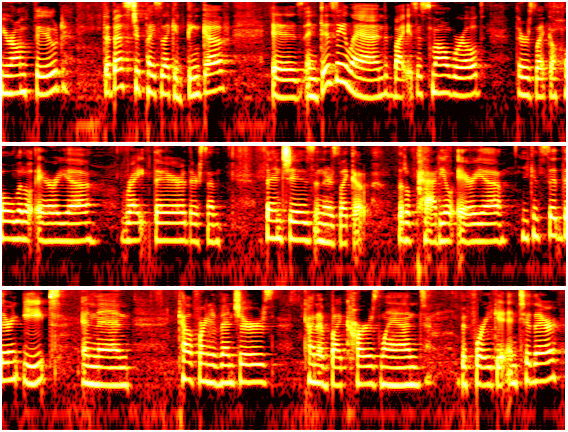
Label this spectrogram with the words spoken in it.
your own food. The best two places I can think of is in Disneyland by It's a Small World. There's like a whole little area right there. There's some benches and there's like a little patio area. You can sit there and eat. And then California Adventures, kind of by Cars Land, before you get into there,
